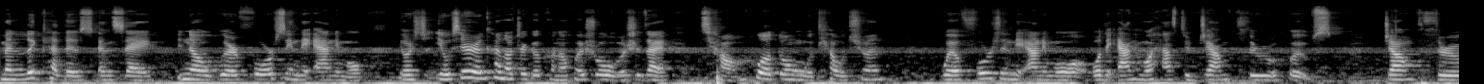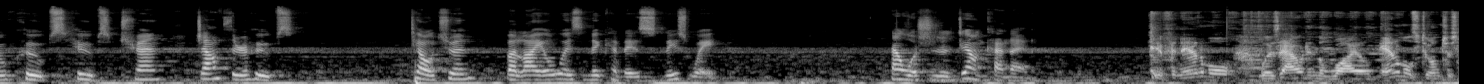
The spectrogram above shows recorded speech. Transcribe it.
might look at this and say, you know, we're forcing the animal. 有有些人看到这个可能会说，我们是在强迫动物跳圈。 We're forcing the animal, or the animal has to jump through hoops. Jump through hoops, hoops 圈，jump through hoops 跳圈。But I always look at this this way. 但我是这样看待的。 if an animal was out in the wild, animals don't just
